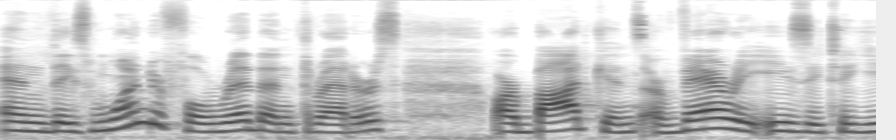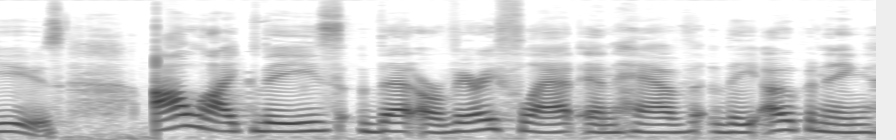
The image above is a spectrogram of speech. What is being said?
and these wonderful ribbon threaders or bodkins are very easy to use. I like these that are very flat and have the opening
